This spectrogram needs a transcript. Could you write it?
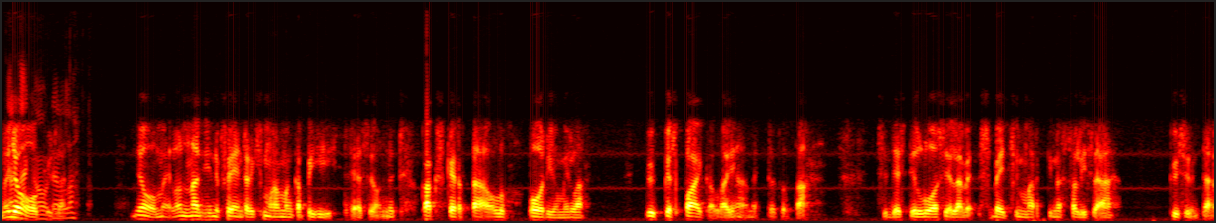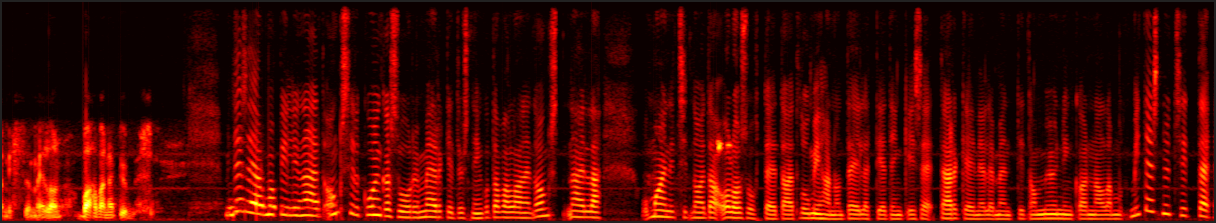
No joo, kaudella. kyllä. Joo, meillä on Nadine Fenrich maailmankapin. Se on nyt kaksi kertaa ollut podiumilla ykköspaikalla ihan, että tota, se tietysti luo siellä Sveitsin markkinassa lisää kysyntää, missä meillä on vahva näkyvyys. Miten se Jarmo Pilli näet, onko sillä kuinka suuri merkitys niin kuin tavallaan, että onko näillä, mainitsit noita olosuhteita, että lumihan on teille tietenkin se tärkein elementti tuon myynnin kannalla, mutta miten nyt sitten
